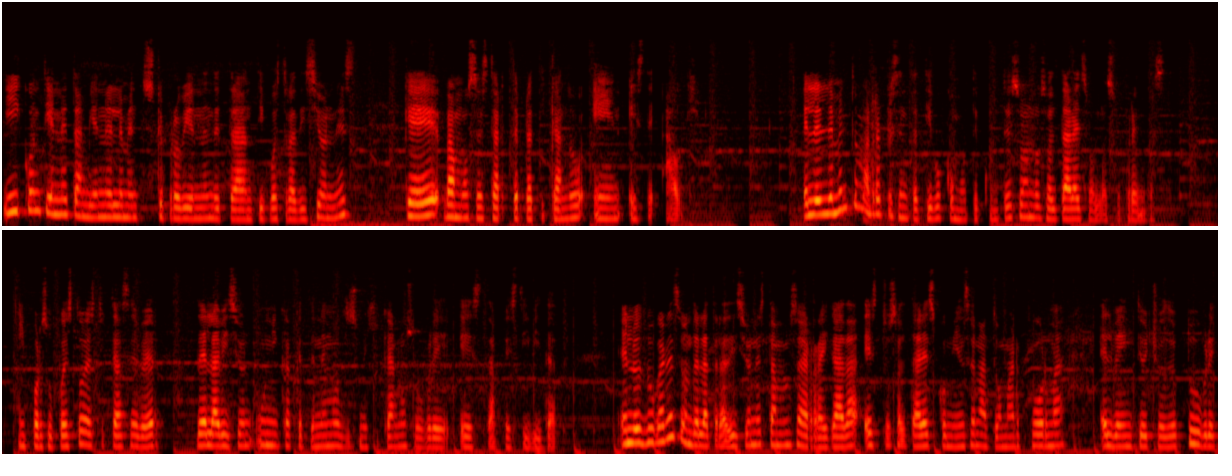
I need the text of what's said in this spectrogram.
y contiene también elementos que provienen de antiguas tradiciones que vamos a estarte platicando en este audio. El elemento más representativo, como te conté, son los altares o las ofrendas. Y por supuesto esto te hace ver de la visión única que tenemos los mexicanos sobre esta festividad. En los lugares donde la tradición está más arraigada, estos altares comienzan a tomar forma el 28 de octubre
